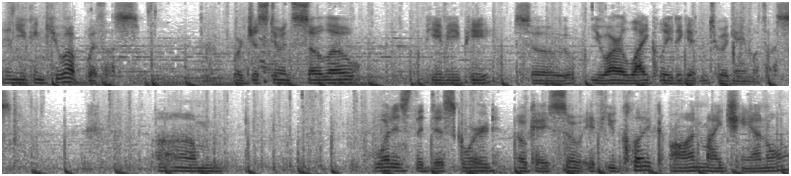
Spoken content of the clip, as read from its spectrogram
and you can queue up with us. We're just doing solo PvP, so you are likely to get into a game with us. Um, what is the Discord? Okay, so if you click on my channel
